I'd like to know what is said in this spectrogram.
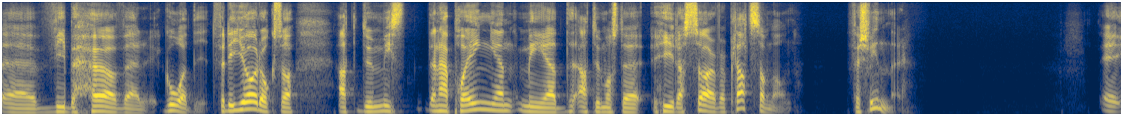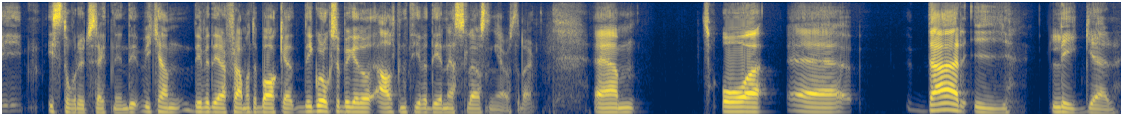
eh, vi behöver gå dit. För det gör också att du miss, den här poängen med att du måste hyra serverplats av någon försvinner. Eh, I, I stor utsträckning. Vi kan dividera fram och tillbaka. Det går också att bygga då alternativa DNS-lösningar och sådär. Um, och uh, där i ligger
